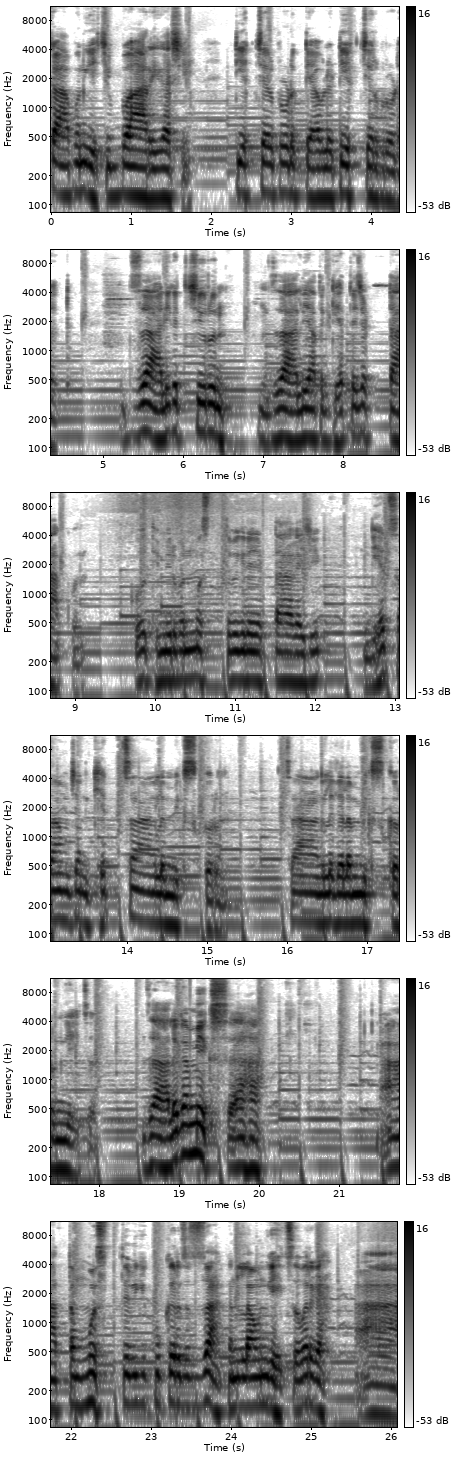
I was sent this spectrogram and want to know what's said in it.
कापून घ्यायची बारीक अशी. टेक्चर प्रोडक्ट आहे आपलं टेक्चर प्रोडक्ट झाली का चिरून. झाली आता घे त्याच्यात टाकून. कोथिंबीर पण मस्त वगैरे टाकायची. घेत चमच्यानं घेत चांगलं मिक्स करून. चांगलं त्याला मिक्स करून घ्यायचं. झालं का मिक्स हा आता मस्तपैकी कुकरचं झाकण लावून घ्यायचं बरं का. आ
